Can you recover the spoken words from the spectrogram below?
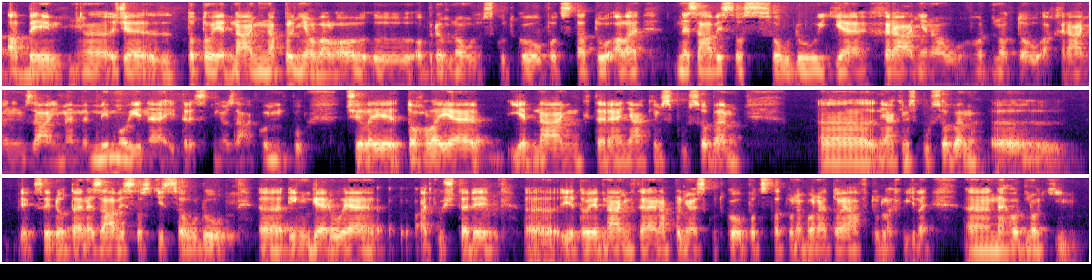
aby, že toto jednání naplňovalo obdobnou skutkovou podstatu, ale nezávislost soudu je chráněnou hodnotou a chráněným zájmem mimo jiné i trestního zákonníku. Čili tohle je jednání, které nějakým způsobem, uh, nějakým způsobem uh, jak si do té nezávislosti soudu uh, ingeruje, ať už tedy je to jednání, které naplňuje skutkovou podstatu, nebo ne, to já v tuhle chvíli nehodnotím.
